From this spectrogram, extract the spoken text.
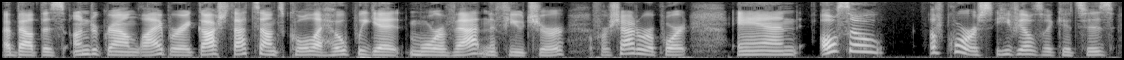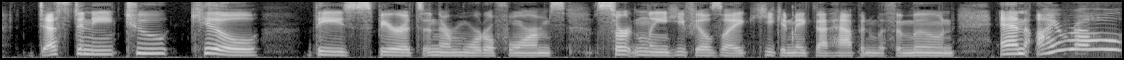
about this underground library. Gosh, that sounds cool. I hope we get more of that in the future for Shadow Report. And also, of course, he feels like it's his destiny to kill these spirits in their mortal forms. Certainly, he feels like he can make that happen with the moon. And Iroh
